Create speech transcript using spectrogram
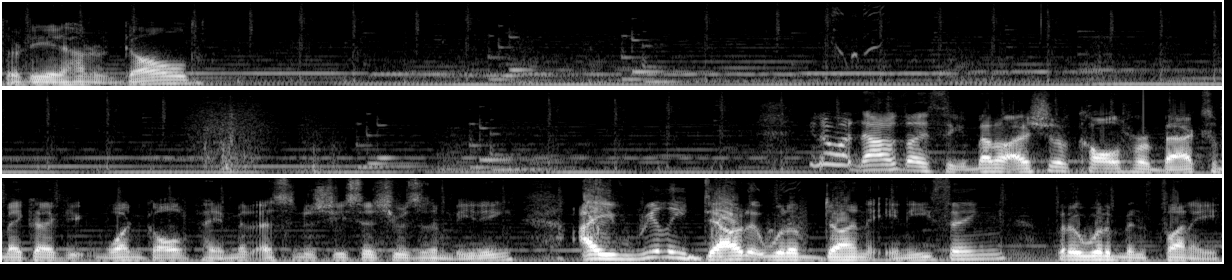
3,800 gold. Now that I think about it, I should have called her back to make like one gold payment as soon as she said she was in a meeting. I really doubt it would have done anything, but it would have been funny.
